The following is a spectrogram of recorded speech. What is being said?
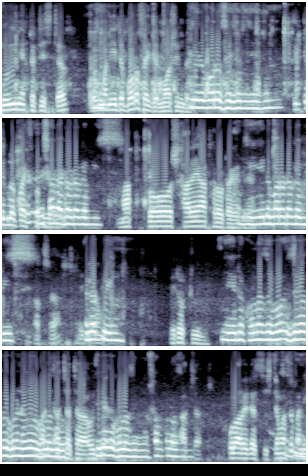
টুইন একটা টেস্টার মানে এটা বড় সাইজের ভাই। বড় সাইজের যে এগুলো প্রাইস কত সাড়ে আঠারো টাকা পিস মাত্র সাড়ে আঠারো টাকা জি করে। এটা বারো টাকা পিস আচ্ছা এটা এটা টুইন এটা টুইন এটা খোলা যাবে যেভাবে খোলা নেবে খোলা যাবে। আচ্ছা আচ্ছা ওই যেভাবে খোলা যাবে সব খোলা যাবে। আচ্ছা খোলার এটা সিস্টেম আছে মানে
